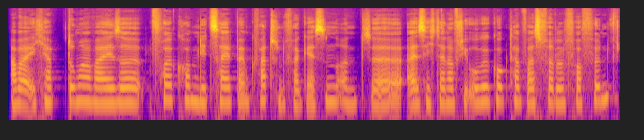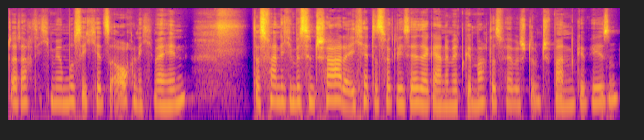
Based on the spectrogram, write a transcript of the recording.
aber ich habe dummerweise vollkommen die Zeit beim Quatschen vergessen und äh, als ich dann auf die Uhr geguckt habe, war es Viertel vor fünf, da dachte ich mir, muss ich jetzt auch nicht mehr hin. Das fand ich ein bisschen schade. Ich hätte das wirklich sehr, sehr gerne mitgemacht. Das wäre bestimmt spannend gewesen.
